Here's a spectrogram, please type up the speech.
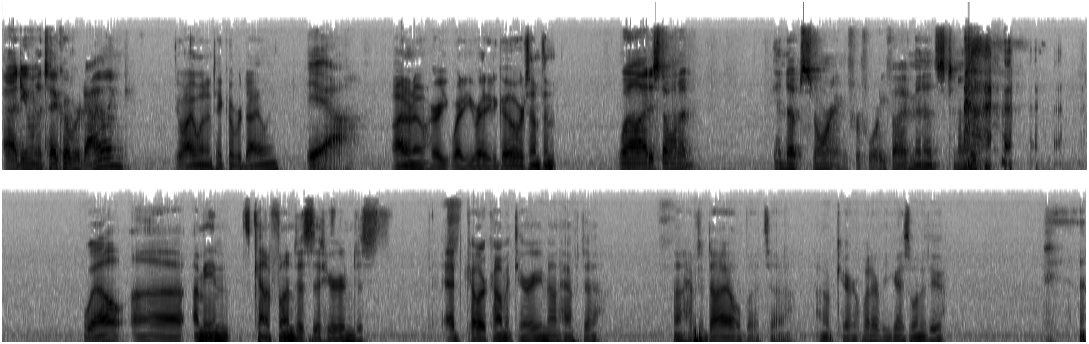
Uh, do you want to take over dialing? Do I want to take over dialing? Yeah. I don't know. Are you, what, are you ready to go or something? Well, I just don't want to end up snoring for 45 minutes tonight. Well, uh, I mean, it's kind of fun to sit here and just add color commentary and not have to not have to dial, but uh, I don't care. Whatever you guys want to do.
